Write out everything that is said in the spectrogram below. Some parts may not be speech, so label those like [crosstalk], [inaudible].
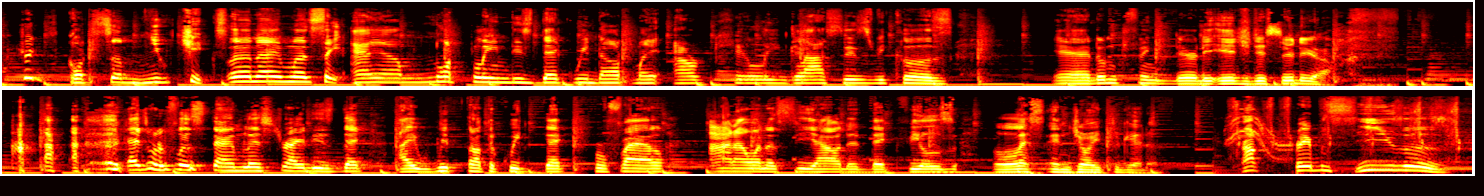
Tricks got some new chicks, and I must say, I am not playing this deck without my R. Kelly glasses because, yeah, I don't think they're the age they are. [laughs] Guys, for the first time, let's try this deck. I whipped out a quick deck profile, and I want to see how the deck feels. Let's enjoy it together. Rock, paper, scissors.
